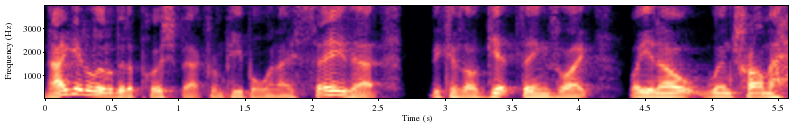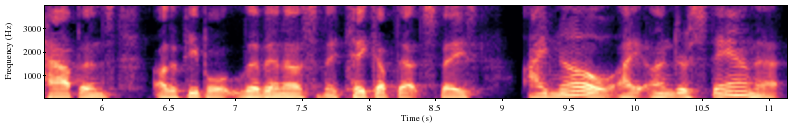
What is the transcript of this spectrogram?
Now I get a little bit of pushback from people when I say that because I'll get things like, well, you know, when trauma happens, other people live in us and they take up that space. I know, I understand that.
